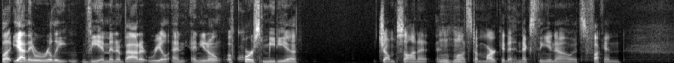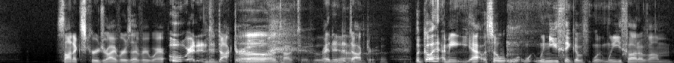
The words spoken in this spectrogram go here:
But yeah, they were really vehement about it. Real and and you know of course media jumps on it and wants to market it. And next thing you know, it's fucking sonic screwdrivers everywhere. Ooh, right into Doctor Who. Oh, Doctor Who. right into yeah. Doctor Who. But go ahead. I mean, yeah. So w- when you think of when when you thought of um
